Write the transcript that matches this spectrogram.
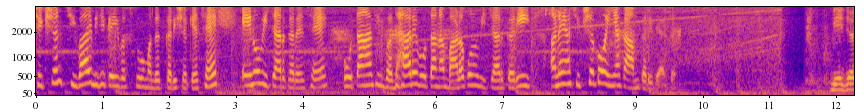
શિક્ષણ સિવાય બીજી કઈ વસ્તુઓ મદદ કરી શકે છે? એનો વિચાર કરે છે. પોતાનાથી વધારે પોતાના બાળકોનો વિચાર કરી અને આ શિક્ષકો અહીંયા કામ કરી રહ્યા છે. બે હજાર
